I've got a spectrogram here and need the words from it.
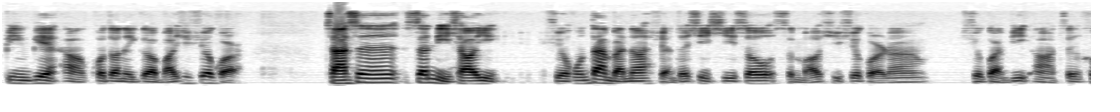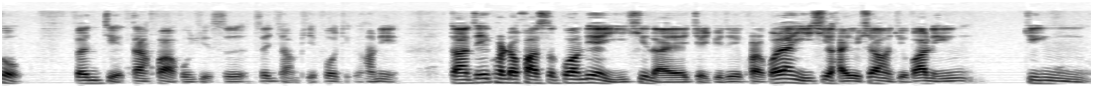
病变啊扩张的一个毛细血管，产生生理效应，血红蛋白呢选择性吸收，使毛细血管呢血管壁啊增厚，分解淡化红血丝，增强皮肤抵抗力。当然这一块的话是光电仪器来解决这一块，光电仪器还有像九八零镜。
